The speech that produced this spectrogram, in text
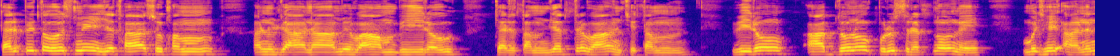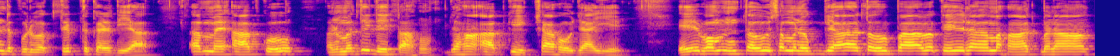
तर्पितोस्मे यथा सुखम। अनुजाना वाम वीरौ। चरतम यत्र वांछितम वीरों, आप दोनों पुरुष रत्नों ने मुझे आनंद पूर्वक तृप्त कर दिया। अब मैं आपको अनुमति देता हूँ, जहाँ आपकी इच्छा हो जाइए। एवं तौ समनुज्ञात पावक महात्मना।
